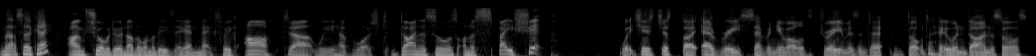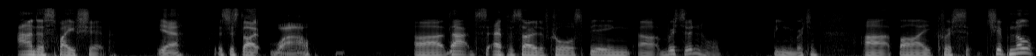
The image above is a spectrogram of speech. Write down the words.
That's okay. I'm sure we'll do another one of these again next week after we have watched Dinosaurs on a Spaceship. Which is just like every seven-year-old's dream, isn't it? Doctor Who and dinosaurs. and a spaceship. Yeah. It's just like wow. Uh, that episode, of course, being uh, written or being written uh, by Chris Chibnall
